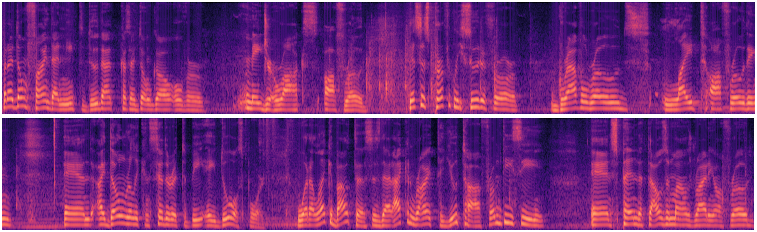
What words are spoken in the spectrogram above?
But I don't find that need to do that because I don't go over major rocks off-road. This is perfectly suited for gravel roads, light off-roading, and I don't really consider it to be a dual sport. What I like about this is that I can ride to Utah from DC and spend a thousand miles riding off-road,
